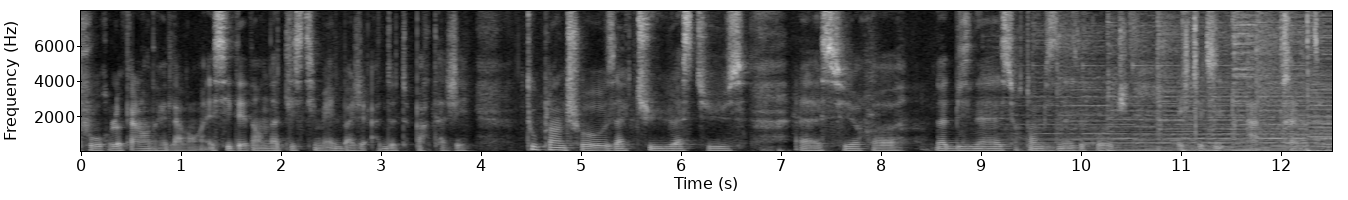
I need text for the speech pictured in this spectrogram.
pour le calendrier de l'avant. Et si tu es dans notre liste email, bah, j'ai hâte de te partager tout plein de choses, actus, astuces euh, sur euh, notre business, sur ton business de coach. Et je te dis à très bientôt.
